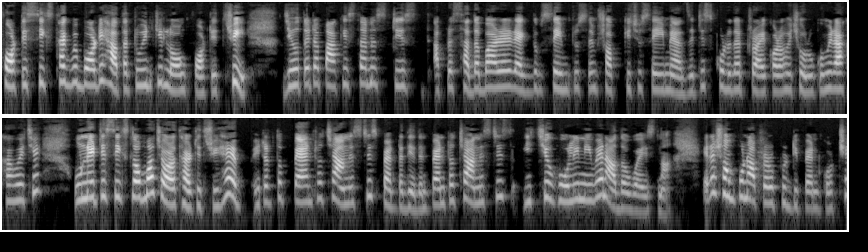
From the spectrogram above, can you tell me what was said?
46 থাকবে বডি, হাতা 20, লং 43 যেহেতু এটা পাকিস্তানের স্টিচ আপনার সাদাবাহারের একদম সেম টু সেম সবকিছু সেম অ্যাজ ইট ইস করে দেওয়ার ট্রাই করা হয়েছে ওরকমই রাখা হয়েছে। 186 লম্বা, চওড়া 33 হ্যাঁ? এটার তো প্যান্ট হচ্ছে আনস্টিচ প্যান্টটা দিয়ে দেন। প্যান্ট হচ্ছে আনস্টিচ ইচ্ছে হলে নিবেন আদারওয়াইজ না। এটা সম্পূর্ণ আপনার উপর ডিপেন্ড করছে।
